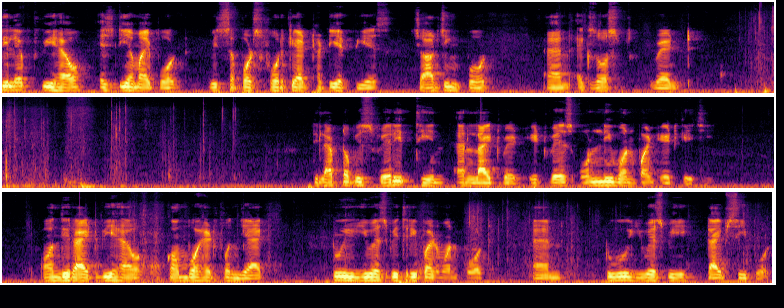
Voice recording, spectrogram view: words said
The left we have HDMI port which supports 4K at 30 fps, charging port and exhaust vent. The laptop is very thin and lightweight. It weighs only 1.8 kg. On the right we have combo headphone jack, two USB 3.1 port and two USB type C port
